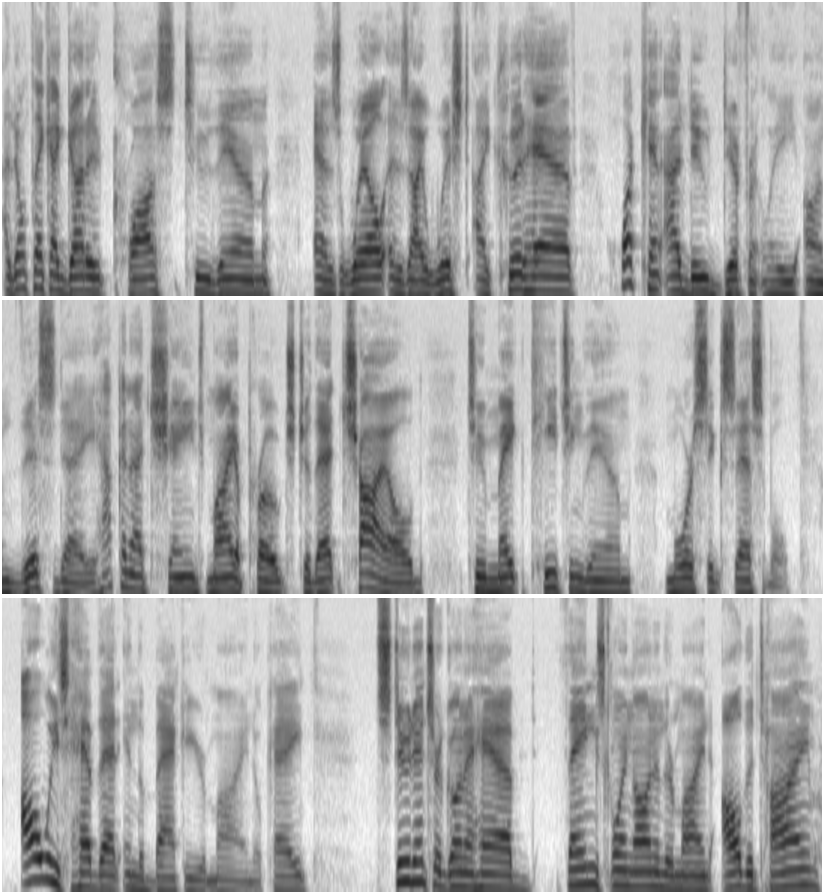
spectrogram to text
I don't think I got across to them as well as I wished I could have. What can I do differently on this day? How can I change my approach to that child to make teaching them more successful? always have that in the back of your mind, okay? Students are going to have things going on in their mind all the time.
